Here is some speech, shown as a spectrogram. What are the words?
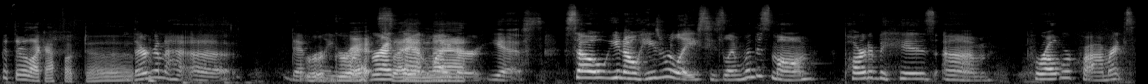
but they're like, I fucked up. they're gonna uh, definitely Regret regret, that saying that. later. Yes. So you know he's released. He's living with his mom. Part of his um, parole requirements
